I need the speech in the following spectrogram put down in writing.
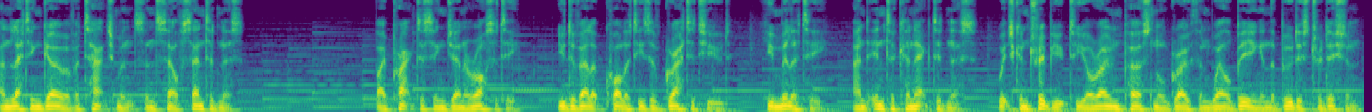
and letting go of attachments and self-centeredness. By practicing generosity, you develop qualities of gratitude, humility, and interconnectedness, which contribute to your own personal growth and well-being in the Buddhist tradition.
